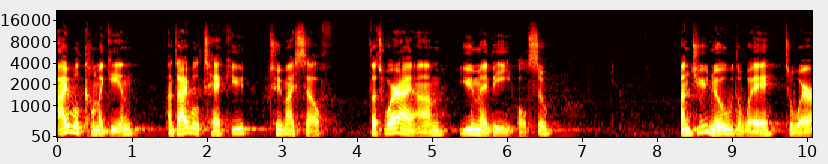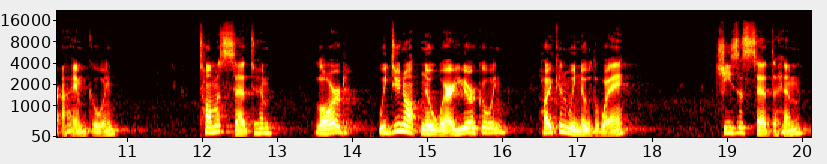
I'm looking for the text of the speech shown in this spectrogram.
I will come again, and I will take you to myself, that where I am, you may be also. And you know the way to where I am going. Thomas said to him, Lord, we do not know where you are going. How can we know the way? Jesus said to him,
